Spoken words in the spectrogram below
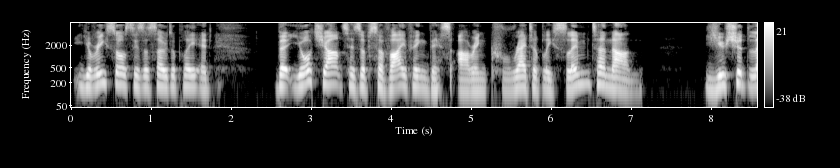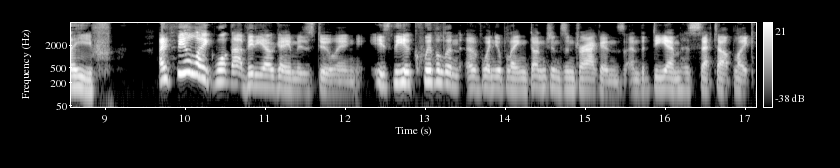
your resources are so depleted that your chances of surviving this are incredibly slim to none. You should leave. I feel like what that video game is doing is the equivalent of when you're playing Dungeons and Dragons and the DM has set up like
